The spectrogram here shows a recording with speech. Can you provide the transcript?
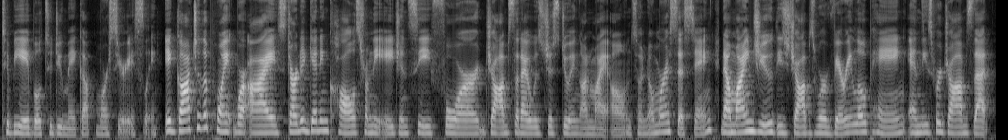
to be able to do makeup more seriously. It got to the point where I started getting calls from the agency for jobs that I was just doing on my own. So, no more assisting. Now, mind you, these jobs were very low paying, and these were jobs that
